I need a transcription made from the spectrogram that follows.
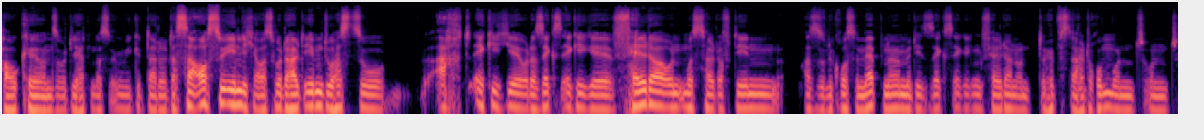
Hauke und so, die hatten das irgendwie gedaddelt. Das sah auch so ähnlich aus, wurde halt eben, du hast so achteckige oder sechseckige Felder und musst halt auf denen, also so eine große Map, ne, mit diesen sechseckigen Feldern und du hüpfst da halt rum und, und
